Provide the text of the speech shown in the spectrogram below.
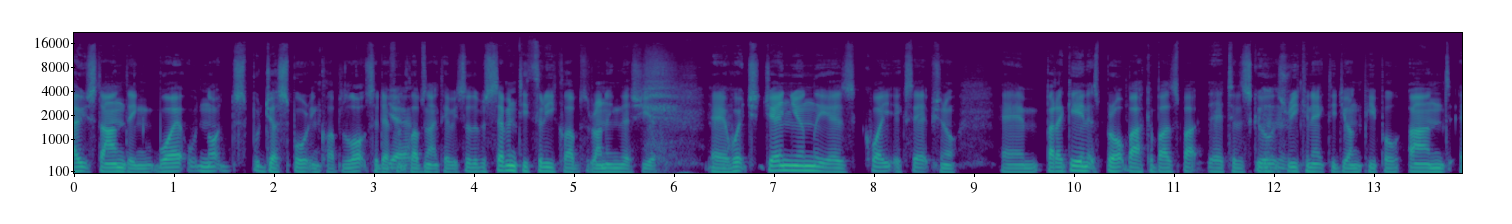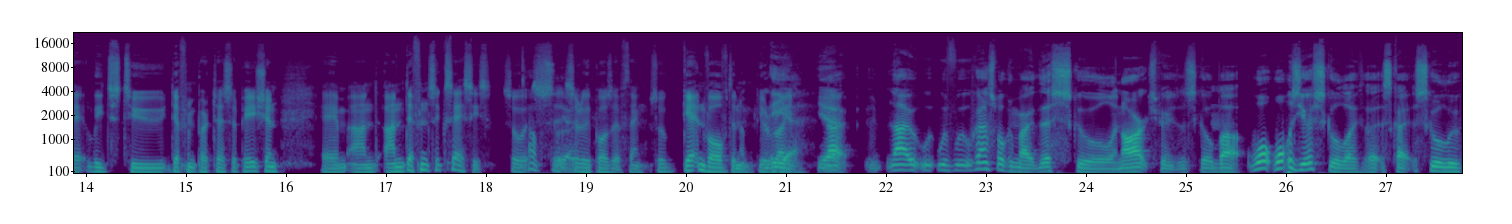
outstanding. Well, not sp- just sporting clubs, lots of different Yeah. clubs and activities. So there was 73 clubs running this year, uh, which genuinely is quite exceptional. Um, but again, it's brought back a buzz back uh, to the school. It's reconnected young people, and it leads to different participation um, and and different successes. So it's it's a really positive thing. So get involved in them. You're right. Yeah. Yeah. Now, now we- we've, we've kind of spoken about this school and our experience in the school, Mm-hmm. but what what was your school life, uh, school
